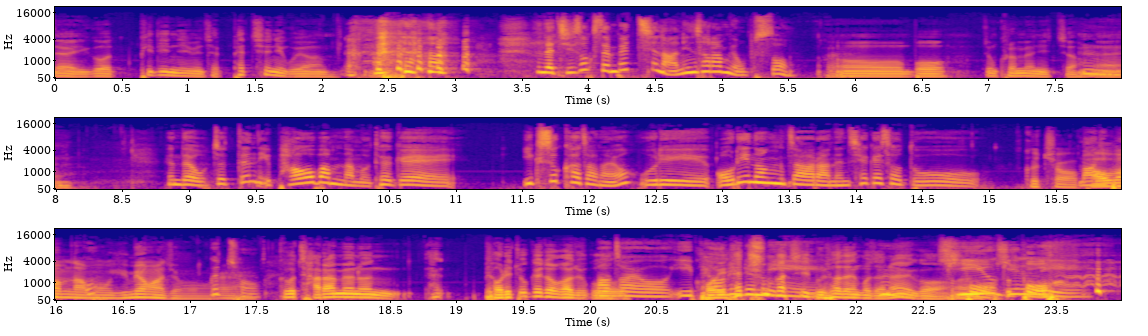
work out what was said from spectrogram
네, 이거 PD님이 제 패친이고요. 근데 지석쌤 패친 아닌 사람이 없어. 네. 어, 뭐, 좀 그런 면이 있죠. 음. 네. 근데 어쨌든 이 바오밥 나무 되게 익숙하잖아요. 우리 어린 왕자라는 책에서도 그렇죠. 봤고? 나무 유명하죠. 그쵸. 그거 잘하면은 해- 별이 쪼개져가지고 맞아요. 이 거의 해충같이 묘사되는 거잖아요, 음, 이거. 스포. 비유길리.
